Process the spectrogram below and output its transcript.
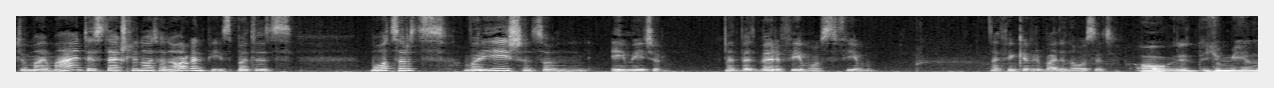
to my mind is actually not an organ piece, but it's Mozart's variations on A major, and that very famous theme. I think everybody knows it. Oh, you mean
